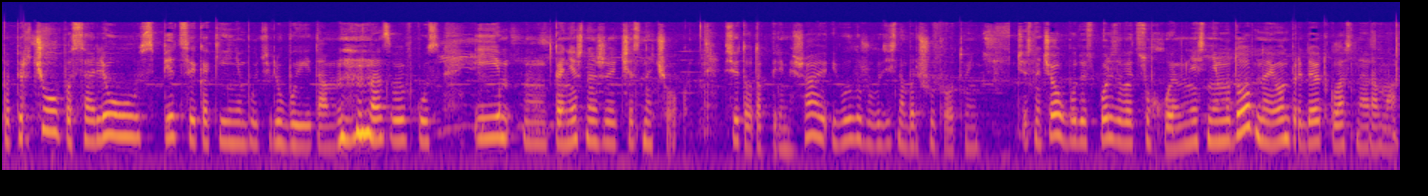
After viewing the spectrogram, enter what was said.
поперчу, посолю, специи какие-нибудь, любые там на свой вкус. И, конечно же, чесночок. Все это вот так перемешаю и выложу вот здесь на большую противень. Чесночок буду использовать сухой. Мне с ним удобно, и он придает классный аромат.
